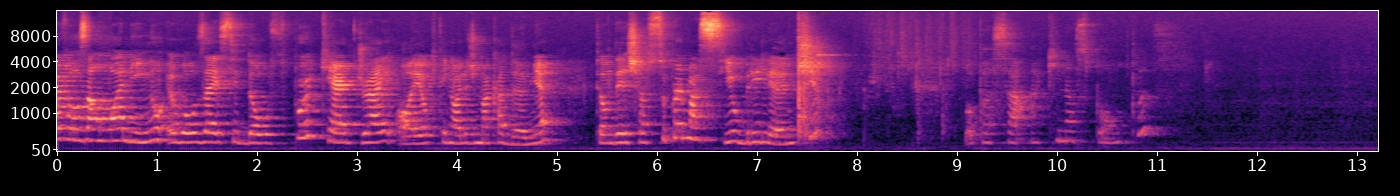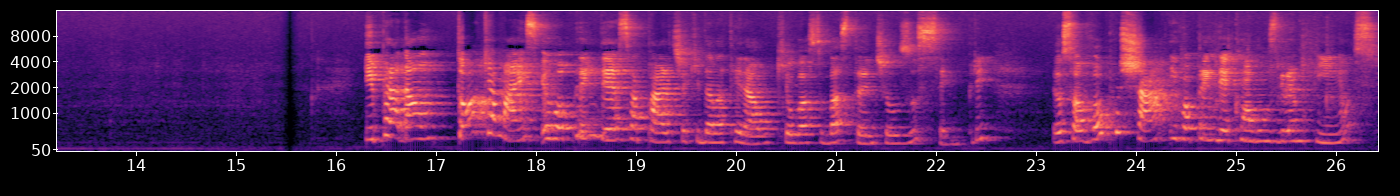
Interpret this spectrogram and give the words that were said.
Eu vou usar um olhinho, eu vou usar esse Dove Care Dry Oil, que tem óleo de macadâmia. Então deixa super macio, brilhante. Vou passar aqui nas pontas. E pra dar um toque a mais, eu vou prender essa parte aqui da lateral, que eu gosto bastante, eu uso sempre. Eu só vou puxar e vou prender com alguns grampinhos.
